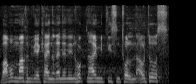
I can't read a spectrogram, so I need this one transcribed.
warum machen wir kein Rennen in Hockenheim mit diesen tollen Autos?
